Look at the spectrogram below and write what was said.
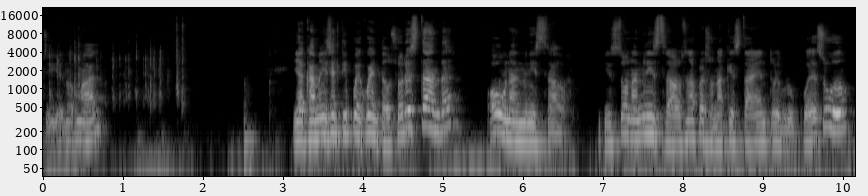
sí, es normal. Y acá me dice el tipo de cuenta, usuario estándar o un administrador. Listo, un administrador es una persona que está dentro del grupo de sudo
